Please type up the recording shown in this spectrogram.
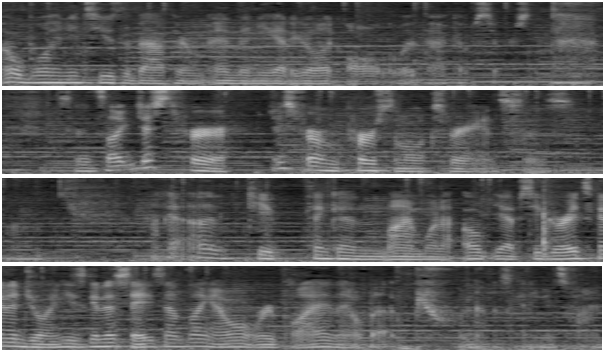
oh boy, I need to use the bathroom, and then you gotta go like all the way back upstairs. so it's like, just for, just from personal experiences. I, I keep thinking mine I, oh, yep, see, Great's gonna join. He's gonna say something, I won't reply, and then I'll be like, Phew, no, just kidding, it's fine.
